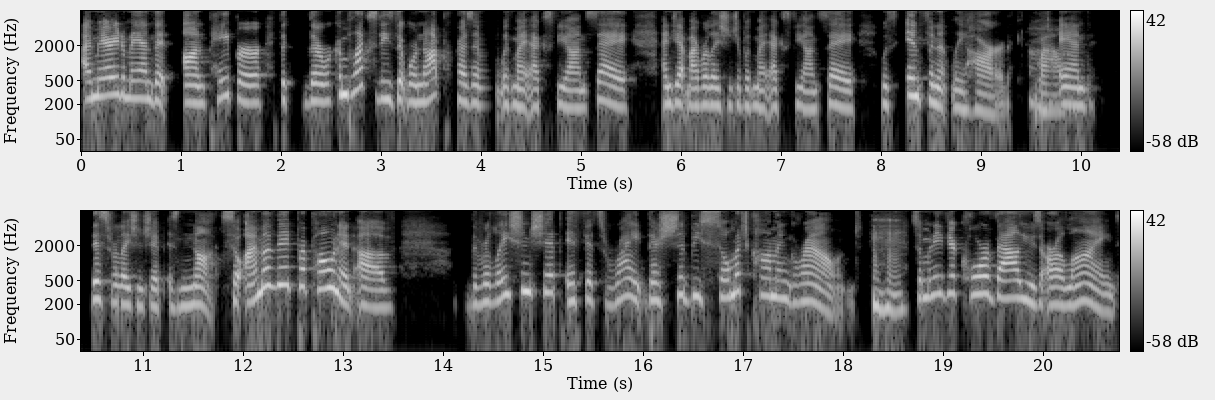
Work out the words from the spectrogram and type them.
I married a man that on paper, the, there were complexities that were not present with my ex fiance, and yet my relationship with my ex fiance was infinitely hard. Wow. And this relationship is not. So I'm a big proponent of the relationship, if it's right, there should be so much common ground. Mm-hmm. So many of your core values are aligned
